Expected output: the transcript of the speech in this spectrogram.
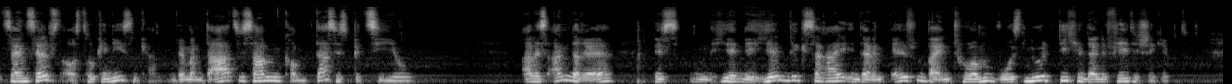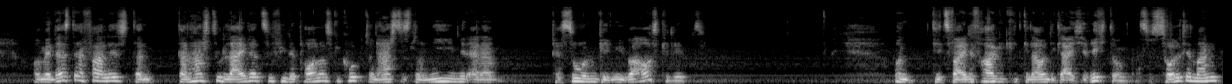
seinen Selbstausdruck genießen kann. Und wenn man da zusammenkommt, das ist Beziehung. Alles andere ist hier eine Hirnwichserei in deinem Elfenbeinturm, wo es nur dich und deine Fetische gibt. Und wenn das der Fall ist, dann dann hast du leider zu viele Pornos geguckt und hast es noch nie mit einer Person gegenüber ausgelebt. Und die zweite Frage geht genau in die gleiche Richtung. Also sollte man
